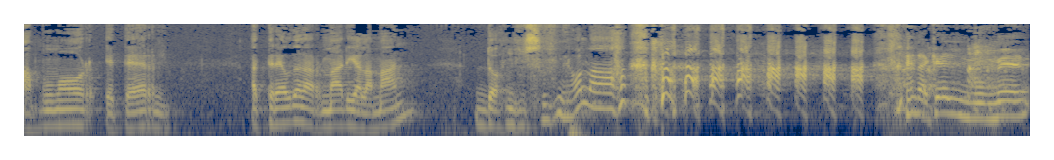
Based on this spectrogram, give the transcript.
amor etern et treu de l'armari a l'amant doncs hola en aquell moment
